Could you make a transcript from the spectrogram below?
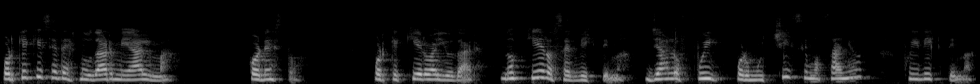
¿Por qué quise desnudar mi alma con esto? Porque quiero ayudar, no quiero ser víctima. Ya lo fui por muchísimos años, fui víctima,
